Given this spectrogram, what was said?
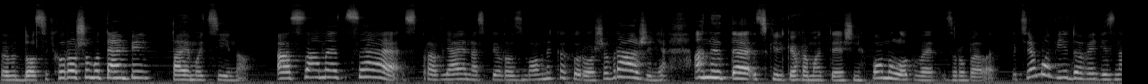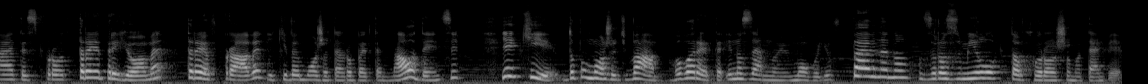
в досить хорошому темпі та емоційно. А саме це справляє на співрозмовника хороше враження, а не те, скільки граматичних помилок ви зробили. У цьому відео ви дізнаєтесь про три прийоми, три вправи, які ви можете робити наодинці, які допоможуть вам говорити іноземною мовою впевнено, зрозуміло та в хорошому темпі.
